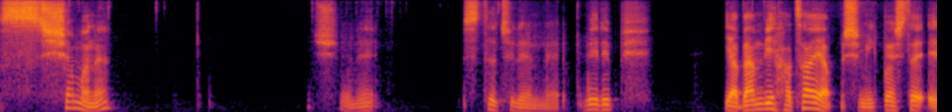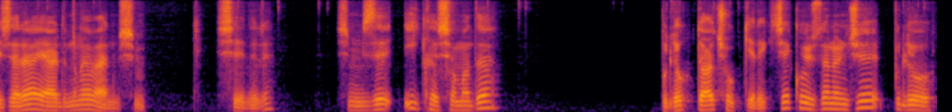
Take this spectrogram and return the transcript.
şamanı şöyle statülerine verip ya ben bir hata yapmışım. İlk başta ejderha yardımına vermişim şeyleri. Şimdi bize ilk aşamada blok daha çok gerekecek. O yüzden önce bloğu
